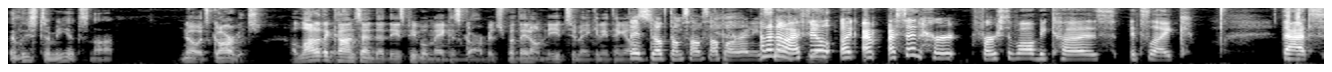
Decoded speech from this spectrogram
At least to me, it's not. No, it's garbage. A lot of the content that these people make is garbage, but they don't need to make anything else. They've built themselves up already. I don't know. I feel like I, I said hurt first of all because it's like that's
